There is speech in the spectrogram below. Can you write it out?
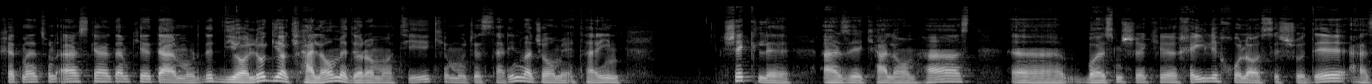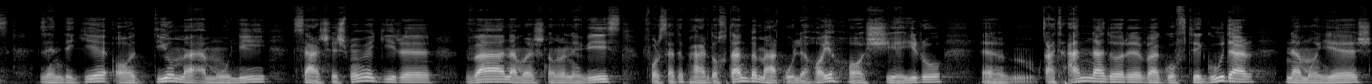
خدمتتون ارز کردم که در مورد دیالوگ یا کلام دراماتیک که موجزترین و جامعترین شکل عرضه کلام هست باعث میشه که خیلی خلاصه شده از زندگی عادی و معمولی سرچشمه بگیره و نمایشنامه نویس فرصت پرداختن به مقوله های هاشیهی رو قطعا نداره و گفتگو در نمایش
